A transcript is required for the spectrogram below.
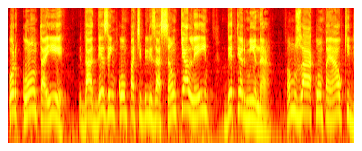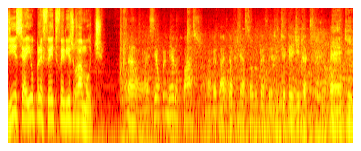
por conta aí da desincompatibilização que a lei determina. Vamos acompanhar o que disse aí o prefeito Felício Ramute. Não, esse é o primeiro passo, na verdade, da filiação do PSD. A gente acredita é, que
